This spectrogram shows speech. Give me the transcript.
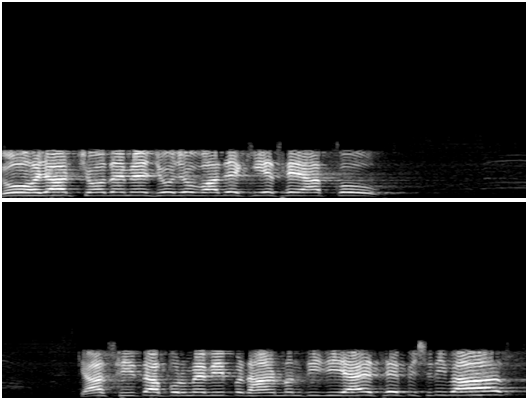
2014 में जो जो वादे किए थे आपको, क्या सीतापुर में भी प्रधानमंत्री जी आए थे पिछली बार?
